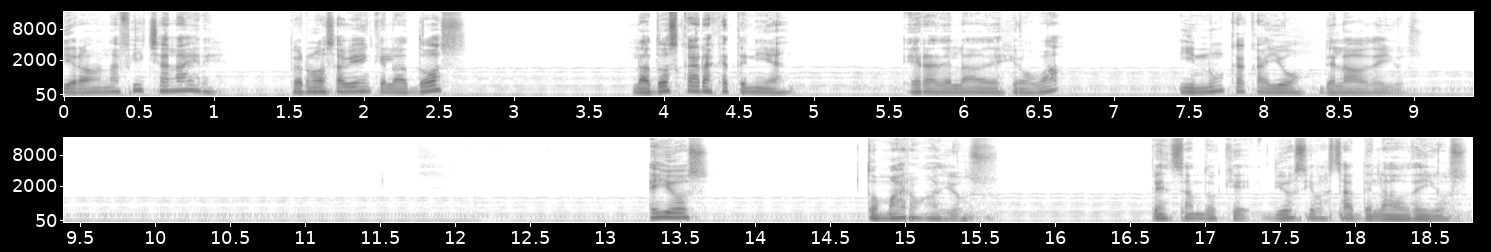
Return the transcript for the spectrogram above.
tiraban la ficha al aire, pero no sabían que las dos, las dos caras que tenían era del lado de Jehová y nunca cayó del lado de ellos. Ellos tomaron a Dios pensando que Dios iba a estar del lado de ellos.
